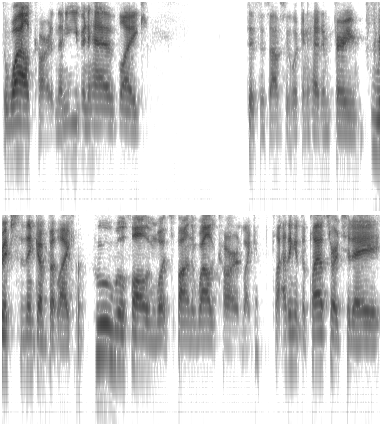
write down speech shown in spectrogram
the wild card, and then you even have like this is obviously looking ahead and very rich to think of, but like who will fall in what spot in the wild card? Like, I think if the playoffs start today,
